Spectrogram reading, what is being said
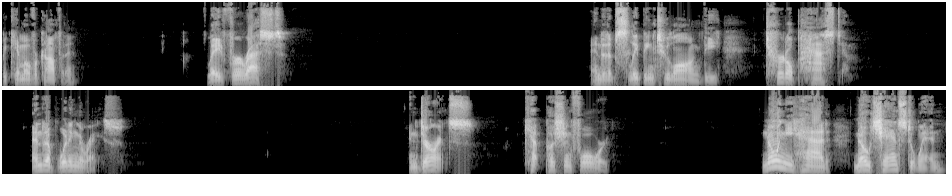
became overconfident, laid for a rest. ended up sleeping too long. The turtle passed him, ended up winning the race. Endurance kept pushing forward. Knowing he had no chance to win,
